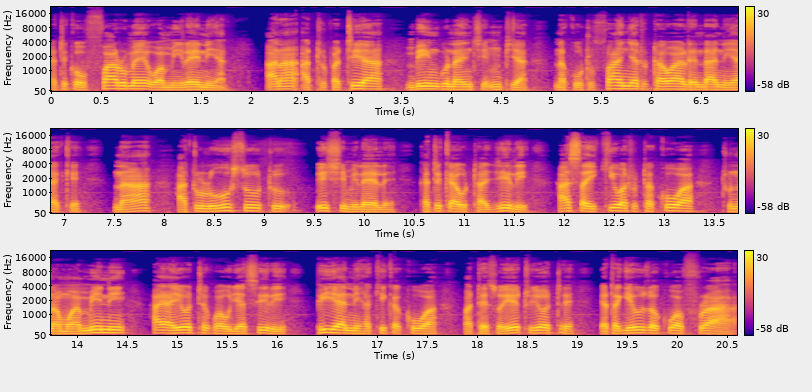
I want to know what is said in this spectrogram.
katika ufalume wa milenia. Ana atupatia mbingu na nchi mpya na kutufanya tutawale ndani yake na haturuhusu tuishi milele katika utajiri hasa ikiwa tutakuwa tunamwamini haya yote kwa ujasiri. Pia ni hakika kuwa mateso yetu yote yatageuzwa kuwa furaha.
